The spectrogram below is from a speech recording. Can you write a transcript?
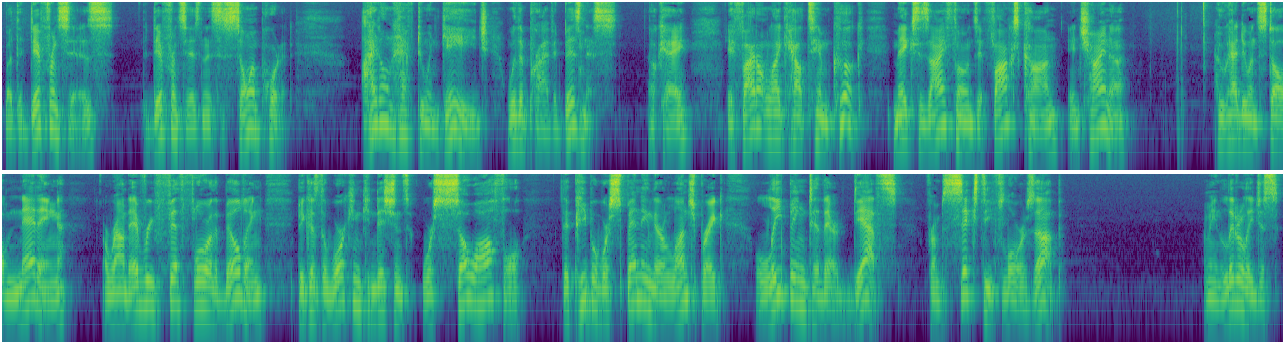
But the difference is, the difference is, and this is so important, I don't have to engage with a private business. Okay? If I don't like how Tim Cook makes his iPhones at Foxconn in China, who had to install netting around every fifth floor of the building because the working conditions were so awful that people were spending their lunch break leaping to their deaths from 60 floors up. I mean, literally just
